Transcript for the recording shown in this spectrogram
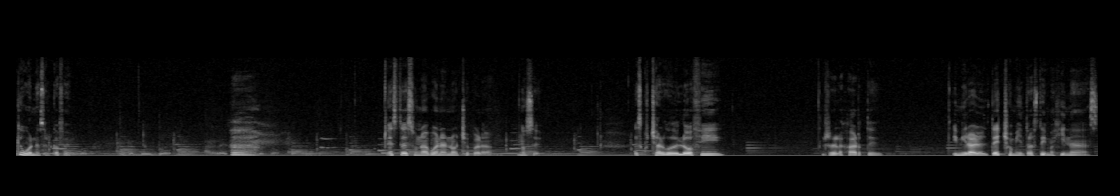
Qué bueno es el café. Ah. Esta es una buena noche para, no sé, escuchar algo de Lofi, relajarte y mirar el techo mientras te imaginas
